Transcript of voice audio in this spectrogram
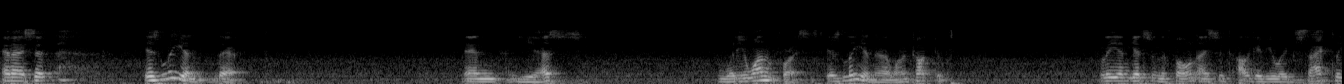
And I said, Is Leon there? And yes. What do you want him for? I said, Is Leon there? I want to talk to him. Leon gets on the phone. I said, I'll give you exactly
